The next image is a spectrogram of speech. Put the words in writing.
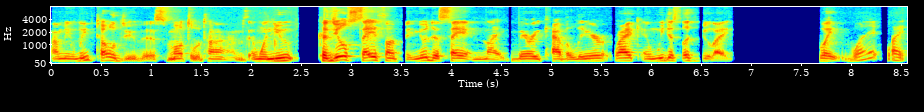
I mean, we've told you this multiple times. And when you, because you'll say something, you'll just say it in like very cavalier, like, and we just look at you like, wait, what? Like,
